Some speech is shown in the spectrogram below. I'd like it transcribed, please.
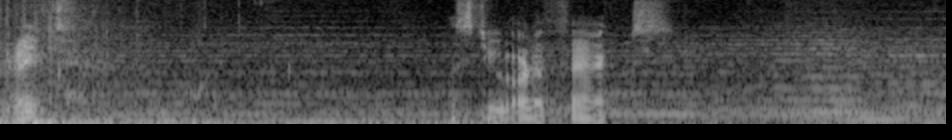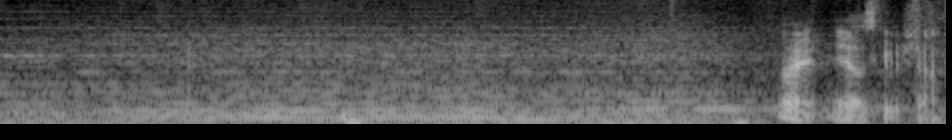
Alright. Let's do artifact. Alright, yeah, let's give it a shot.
